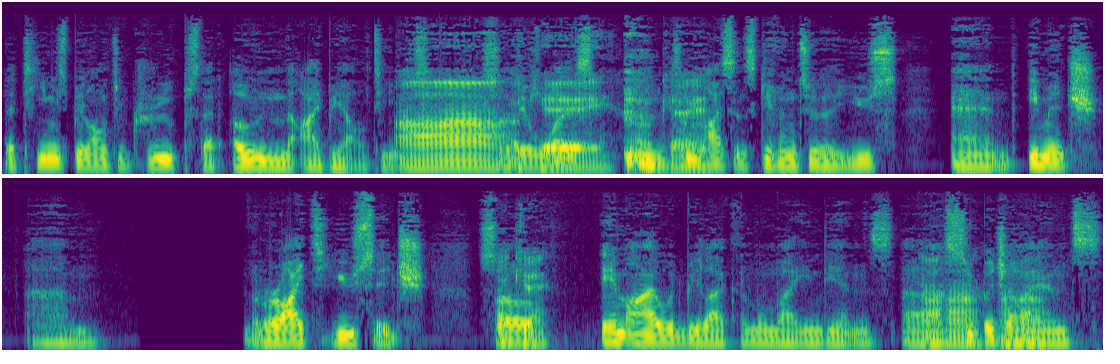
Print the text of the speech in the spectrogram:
the teams belong to groups that own the IPL teams. Ah, so there okay. was some license given to the use and image um, right usage. So Okay. MI would be like the Mumbai Indians, uh, Uh-huh, Super uh-huh. Giants,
